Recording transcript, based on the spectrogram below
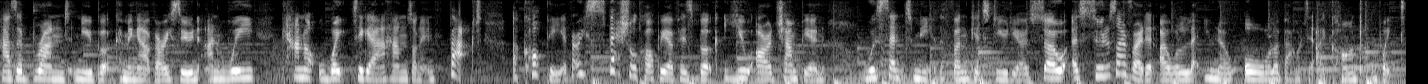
has a brand new book coming out very soon, and we cannot wait to get our hands on it. In fact, a copy, a very special copy of his book, You Are a Champion, was sent to me at the Fun Kid Studio. So as soon as I've read it, I will let you know all about it. I can't wait.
